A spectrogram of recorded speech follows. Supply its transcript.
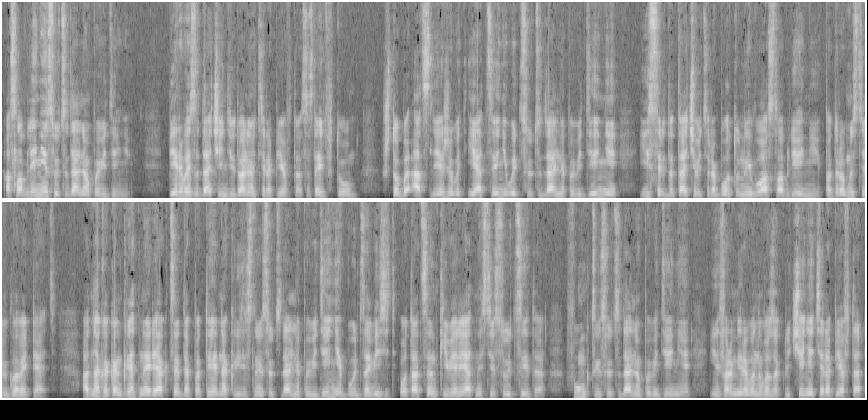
Ослабление суицидального поведения. Первая задача индивидуального терапевта состоит в том, чтобы отслеживать и оценивать суицидальное поведение и сосредотачивать работу на его ослаблении, подробности в главе 5. Однако конкретная реакция ДПТ на кризисное суицидальное поведение будет зависеть от оценки вероятности суицида, функции суицидального поведения, информированного заключения терапевта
